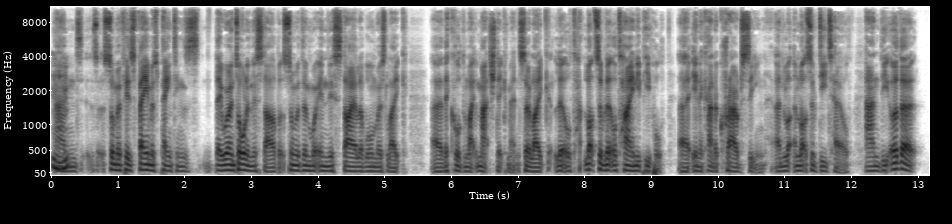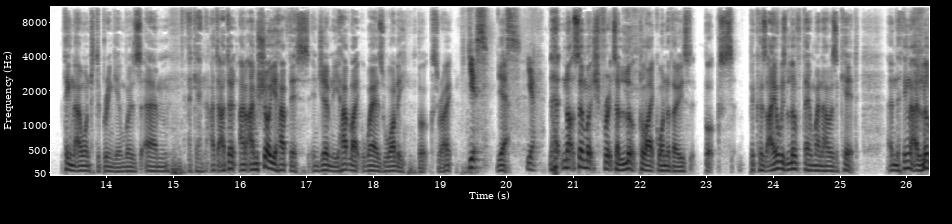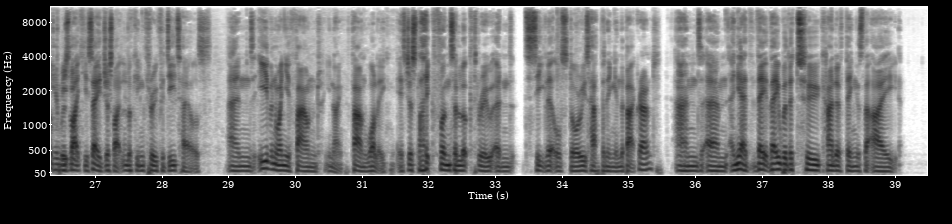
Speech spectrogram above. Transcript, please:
Mm-hmm. And some of his famous paintings, they weren't all in this style, but some of them were in this style of almost like, uh, they called them like matchstick men. So like little, t- lots of little tiny people, uh, in a kind of crowd scene and, lo- and lots of detail. And the other thing that I wanted to bring in was um, again I, I, don't I'm sure you have this in Germany. You have like Where's Wally books right? Yes. Yes. Yeah. Not so much for it to look like one of those books because I always loved them when I was a kid. And the thing that I loved was like you say just like looking through for details. And even when you found you know found Wally it's just like fun to look through and see little stories happening in the background. And um and yeah they they were the two kind of things that I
